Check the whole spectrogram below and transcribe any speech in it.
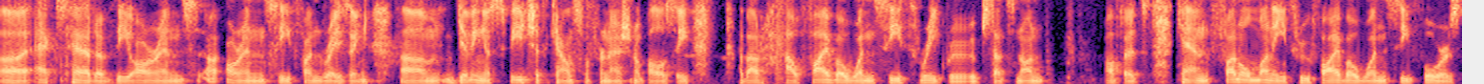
uh, ex-head of the RN's, uh, RNC fundraising um, giving a speech at the Council for National Policy about how 501c3 groups, that's non profits can funnel money through 501c4s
